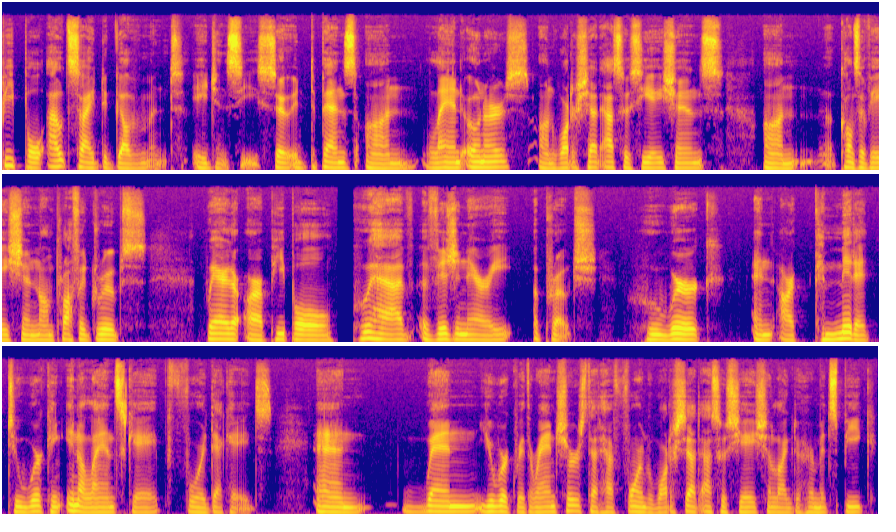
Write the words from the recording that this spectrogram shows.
people outside the government agencies. So it depends on landowners, on watershed associations, on uh, conservation, nonprofit groups, where there are people who have a visionary approach, who work and are committed to working in a landscape for decades. And when you work with ranchers that have formed a watershed association like the Hermit's Peak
